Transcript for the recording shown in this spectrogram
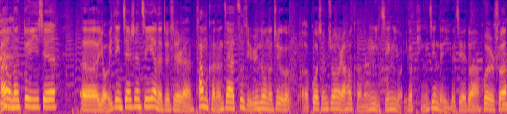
还有呢，对于一些。呃，有一定健身经验的这些人，他们可能在自己运动的这个呃过程中，然后可能已经有一个瓶颈的一个阶段，或者说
